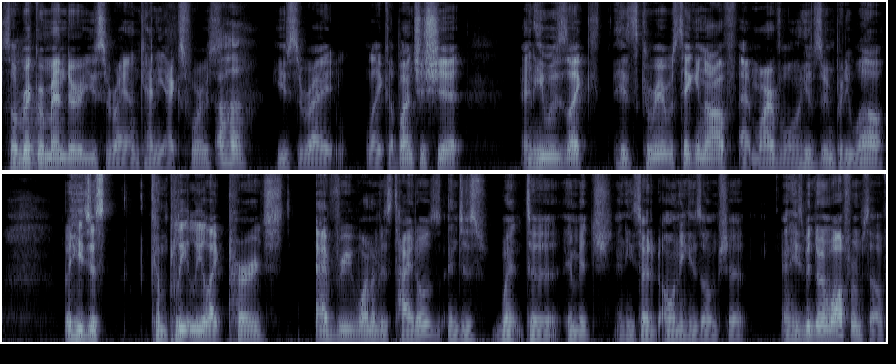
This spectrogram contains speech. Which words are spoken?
So Rick Oh. Remender used to write Uncanny X Force. Uh-huh. He used to write like a bunch of shit, and he was like his career was taking off at Marvel, and he was doing pretty well, but he just completely like purged every one of his titles and just went to Image, and he started owning his own shit, and he's been doing well for himself.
